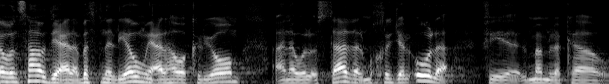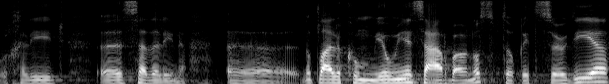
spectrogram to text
لوفن ساودي على بثنا اليومي على هوا كل يوم أنا والأستاذة المخرجة الأولى في المملكة والخليج الأستاذة لينا. أه نطلع لكم يوميا الساعة أربعة ونص بتوقيت السعودية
